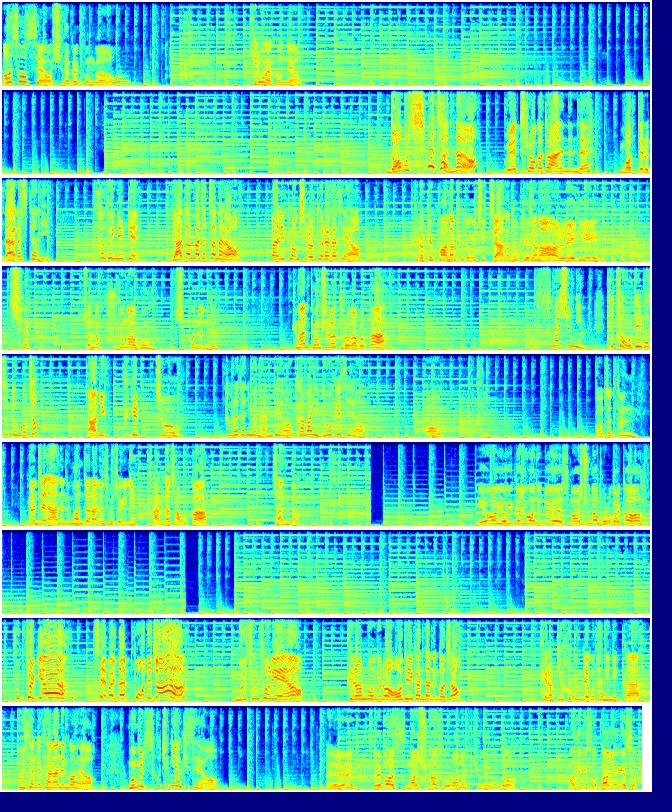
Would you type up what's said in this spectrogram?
어서오세요. 쉬다 갈 건가요? 갈 건데요. 너무 심하지 않나요? 왜 들어가도 안 했는데 멋대로 나가시다니. 선생님께 야단 맞았잖아요. 빨리 병실로 돌아가세요. 그렇게 화난 표정을 짓지 않아도 되잖아, 레이디. 채, 좀 더 구경하고 싶었는데. 그만 병실로 들어가 볼까? 스마슈님, 대체 어딜 갔었던 거죠? 아니, 그게 저, 돌아다니면 안 돼요. 가만히 누워 계세요. 어, 그래. 어쨌든, 현재 나는 환자라는 설정이니 잠이나 자볼까? 잔다. 이왕 여기까지 왔는데 스마슈나 보러 갈까? 부탁이야! 제발 날 보내줘! 무슨 소리예요? 그런 몸으로 어딜 간다는 거죠? 그렇게 허둥대고 다니니까 부상을 당하는 거예요. 몸을 소중히 여기세요. 에이, 설마 스마슈가 소란을 피우는 건가? 안 되겠어, 말려야겠어.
